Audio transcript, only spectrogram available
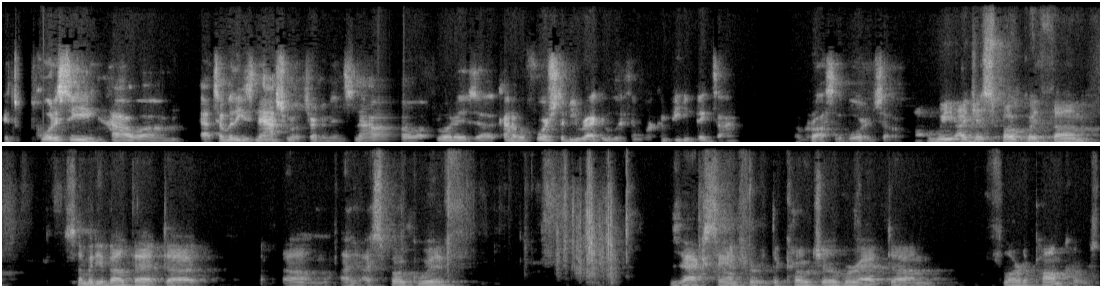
it's cool to see how um, at some of these national tournaments now uh, Florida is uh, kind of a force to be reckoned with, and we're competing big time across the board. So we, I just spoke with um, somebody about that. Uh, um, I, I, spoke with Zach Sanford, the coach over at um, Flagler Palm Coast,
